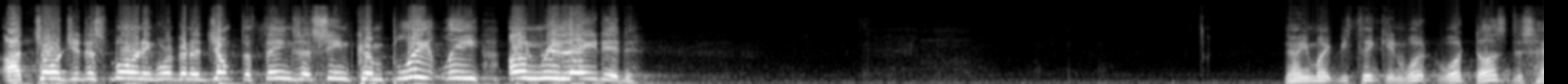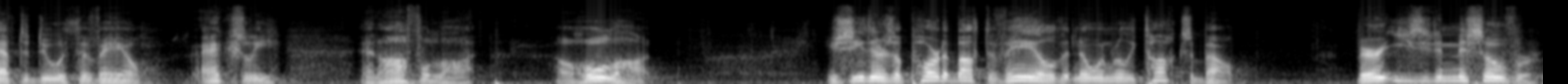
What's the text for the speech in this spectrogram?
I told you this morning we're going to jump to things that seem completely unrelated. Now you might be thinking, what, what does this have to do with the veil? Actually, an awful lot, a whole lot. You see, there's a part about the veil that no one really talks about. Very easy to miss over.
